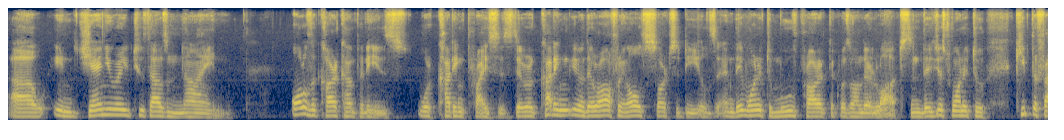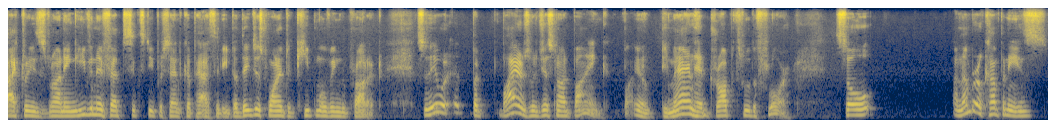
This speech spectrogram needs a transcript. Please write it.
uh, in January 2009 all of the car companies were cutting prices. They were cutting you know they were offering all sorts of deals and they wanted to move product that was on their lots and they just wanted to keep the factories running even if at 60% capacity but they just wanted to keep moving the product. So they were but buyers were just not buying. You know demand had dropped through the floor. So a number of companies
